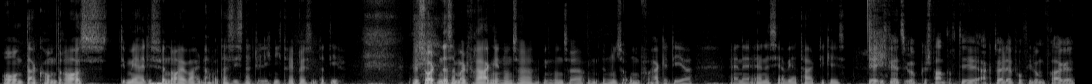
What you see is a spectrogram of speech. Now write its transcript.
Und da kommt raus, die Mehrheit ist für Neuwahlen. Aber das ist natürlich nicht repräsentativ. Wir sollten das einmal fragen in unserer, in unserer, in unserer Umfrage, die ja eine, eine sehr werthaltige ist. Ja, ich bin jetzt überhaupt gespannt auf die aktuelle Profilumfrage,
